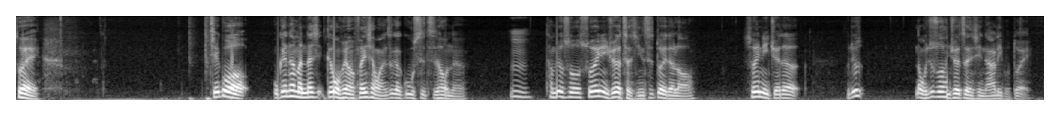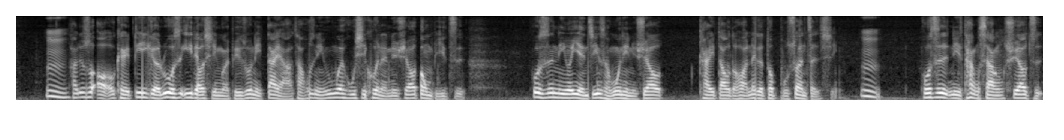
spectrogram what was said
对。结果我跟他们那些跟我朋友分享完这个故事之后呢，嗯，他们就说，所以你觉得整形是对的喽？所以你觉得，我就那我就说你觉得整形哪里不对？嗯，他就说哦，OK，第一个，如果是医疗行为，比如说你戴牙套，或者你因为呼吸困难你需要动鼻子，或者是你有眼睛什么问题你需要开刀的话，那个都不算整形。嗯，或是你烫伤需要植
